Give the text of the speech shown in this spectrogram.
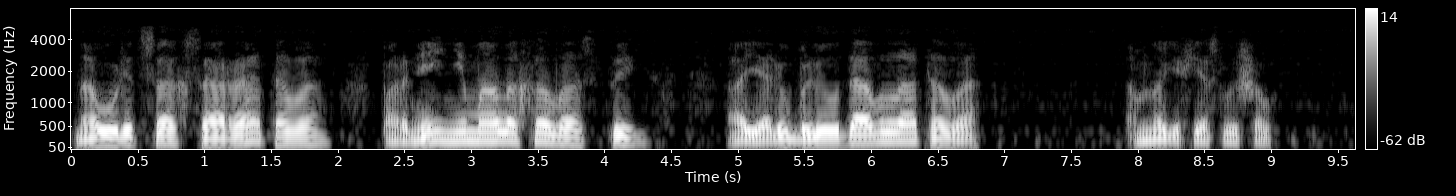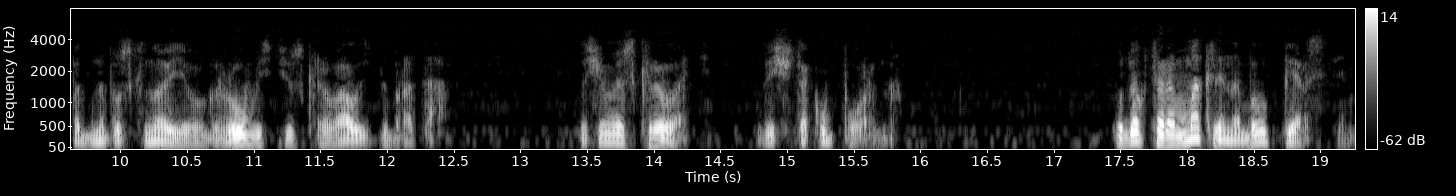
на улицах Саратова, парней немало холостых, а я люблю Довлатова. О многих я слышал, под напускной его грубостью скрывалась доброта. Зачем ее скрывать? Да еще так упорно. У доктора Маклина был перстень.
